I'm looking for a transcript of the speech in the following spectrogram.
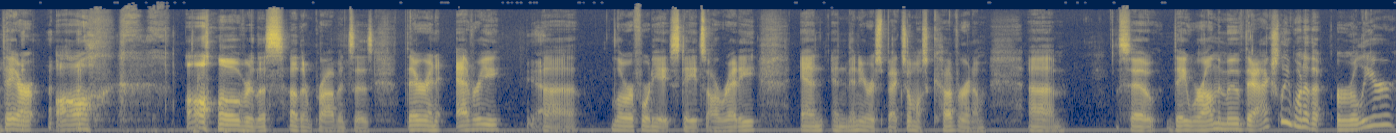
They are all all over the southern provinces. They're in every uh, lower 48 states already, and in many respects, almost covering them. Um, so they were on the move. They're actually one of the earlier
